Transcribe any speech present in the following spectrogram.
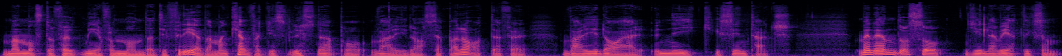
man måste ha följt med från måndag till fredag. Man kan faktiskt lyssna på varje dag separat. Därför varje dag är unik i sin touch. Men ändå så gillar vi att liksom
